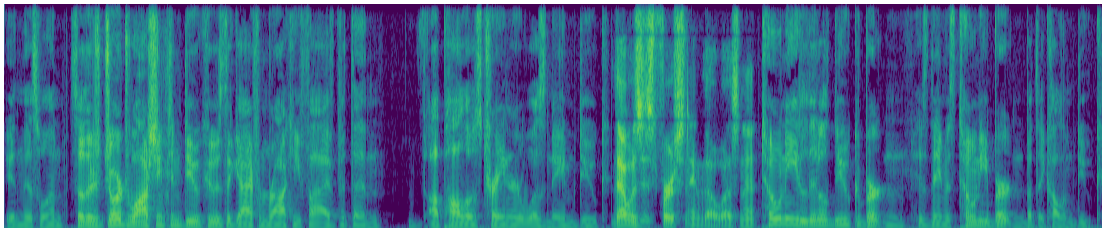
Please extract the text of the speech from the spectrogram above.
in this one. So there's George Washington Duke, who's the guy from Rocky Five, but then Apollo's trainer was named Duke. That was his first name, though, wasn't it? Tony Little Duke Burton. His name is Tony Burton, but they call him Duke.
